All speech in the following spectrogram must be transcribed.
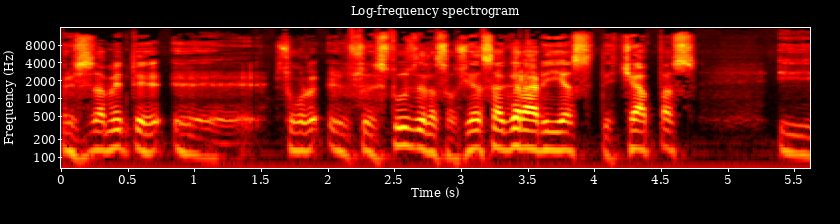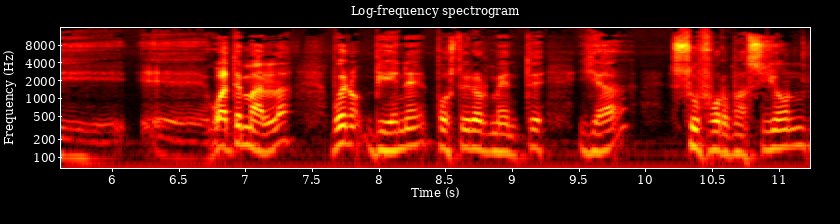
precisamente eh, sobre sus estudios de las sociedades agrarias de Chiapas y eh, Guatemala, bueno, viene posteriormente ya su formación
